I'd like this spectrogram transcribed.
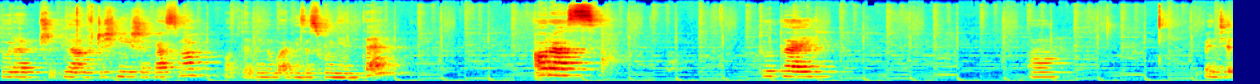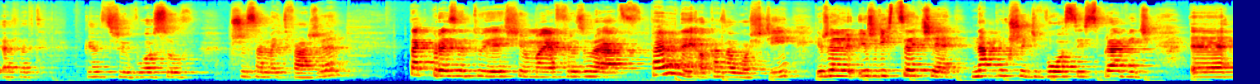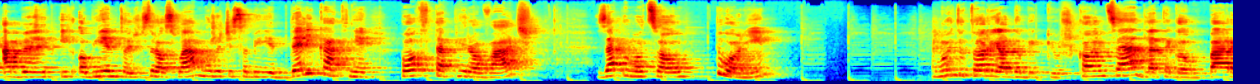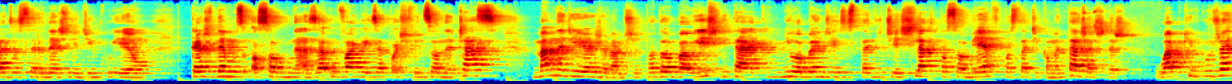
które przypięłam wcześniejsze pasma, bo te będą ładnie zasłonięte. Oraz tutaj o, będzie efekt gęstszych włosów przy samej twarzy. Tak prezentuje się moja fryzura w pełnej okazałości. Jeżeli, jeżeli chcecie napuszyć włosy sprawić, aby ich objętość wzrosła, możecie sobie je delikatnie podtapirować za pomocą dłoni. Mój tutorial dobiegł już końca, dlatego bardzo serdecznie dziękuję każdemu z osobna za uwagę i za poświęcony czas. Mam nadzieję, że Wam się podobał. Jeśli tak, miło będzie, zostawicie ślad po sobie w postaci komentarza czy też łapki w górze.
